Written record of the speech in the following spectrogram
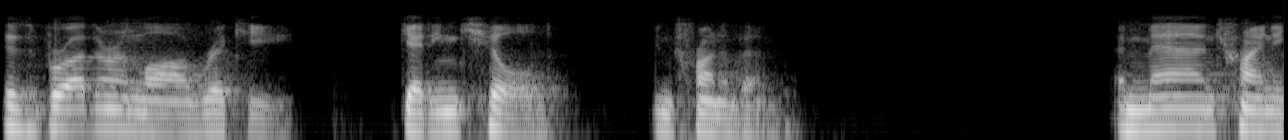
His brother in law, Ricky, getting killed in front of him a man trying to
